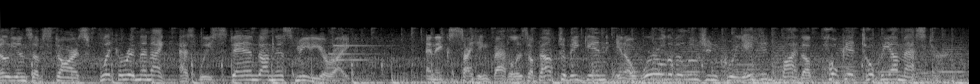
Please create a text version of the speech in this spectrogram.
Millions of stars flicker in the night as we stand on this meteorite. An exciting battle is about to begin in a world of illusion created by the Poketopia Master.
